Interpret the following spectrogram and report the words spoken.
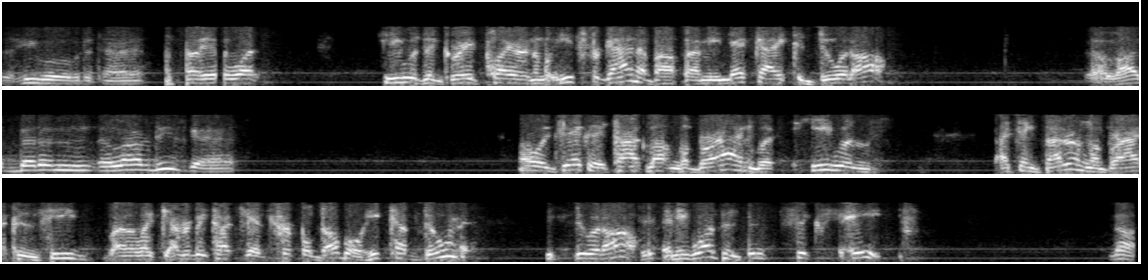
the hero of the time. I'll tell you what, he was a great player, and he's forgotten about. But I mean, that guy could do it all. A lot better than a lot of these guys. Oh, exactly. They talk about LeBron, but he was, I think, better than LeBron because he, uh, like everybody talks, he had triple double. He kept doing it. He could do it all, and he wasn't six eight. No,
